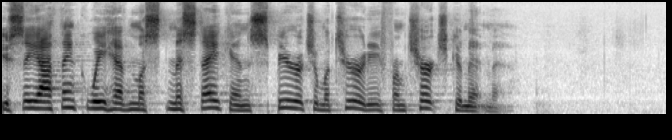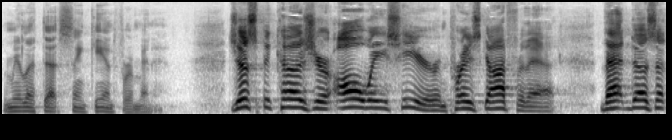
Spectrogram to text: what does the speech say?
You see, I think we have mis- mistaken spiritual maturity from church commitment. Let me let that sink in for a minute. Just because you're always here, and praise God for that, that doesn't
